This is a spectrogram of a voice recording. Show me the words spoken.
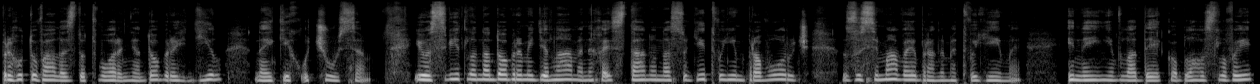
приготувалась до творення добрих діл, на яких учуся, і освітлена добрими ділами, нехай стану на суді Твоїм праворуч з усіма вибраними Твоїми. І нині, владико, благослови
